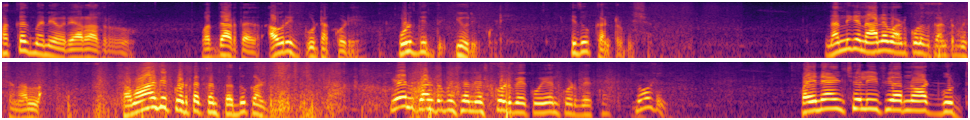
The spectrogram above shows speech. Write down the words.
ಪಕ್ಕದ ಮನೆಯವರು ಯಾರಾದರೂ ಒದ್ದಾಡ್ತಾ ಇದ್ದಾರೆ. ಅವ್ರಿಗೆ ಊಟ ಕೊಡಿ. ಉಳಿದಿದ್ದು ಇವ್ರಿಗೆ ಕೊಡಿ. ಇದು ಕಂಟ್ರಿಬ್ಯೂಷನ್ ನನಗೆ ನಾನೇ ಮಾಡ್ಕೊಳ್ಳೋದು ಕಾಂಟ್ರಿಬ್ಯೂಷನ್ ಅಲ್ಲ. ಸಮಾಜಕ್ಕೆ ಕೊಡ್ತಕ್ಕಂಥದ್ದು ಕಾಂಟ್ರಿಬ್ಯೂಷನ್ ಏನು ಕಾಂಟ್ರಿಬ್ಯೂಷನ್ ಎಷ್ಟು ಕೊಡಬೇಕು? ಏನು ಕೊಡಬೇಕು? ನೋಡಿ. Financially if you are not good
